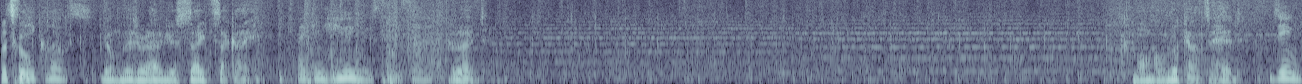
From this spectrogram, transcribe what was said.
Let's go. Stay close. Don't let her out of your sight, Sakai. I can hear you, Sensei. Good. Mongol lookouts ahead. Jin,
